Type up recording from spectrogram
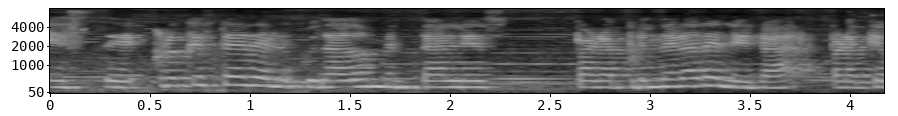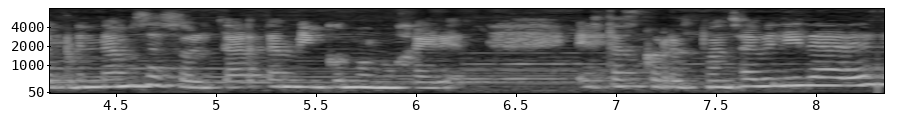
este, creo que este del cuidado mental es para aprender a delegar, para que aprendamos a soltar también como mujeres estas corresponsabilidades.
